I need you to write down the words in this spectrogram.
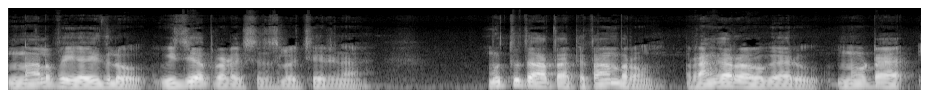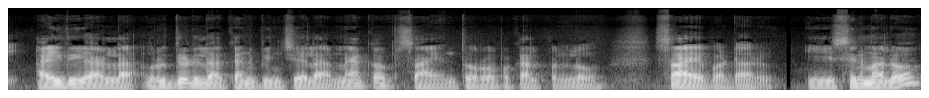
నలభై ఐదులో విజయ ప్రొడక్షన్స్లో చేరిన ముత్తుతాత పితాంబరం రంగారావు గారు నూట ఐదు ఏళ్ళ వృద్ధుడిలా కనిపించేలా మేకప్ సాయంతో రూపకల్పనలో సహాయపడ్డారు. ఈ సినిమాలో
